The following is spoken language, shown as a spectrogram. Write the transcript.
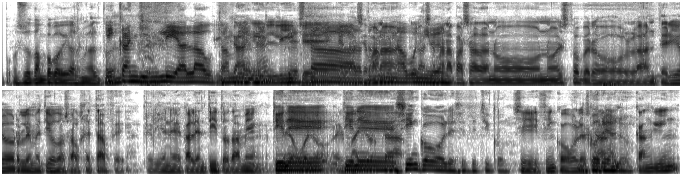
Pues eso tampoco digas muy alto. Y ¿eh? Kanjin Lee al lado también, ¿eh? Lee, que, que, está que la, semana, la semana pasada no, no esto, pero la anterior le metió dos al Getafe, que viene calentito también. Tiene, bueno, el tiene Mallorca- cinco goles este chico. Sí, cinco goles. El coreano. Kang- Kangin.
